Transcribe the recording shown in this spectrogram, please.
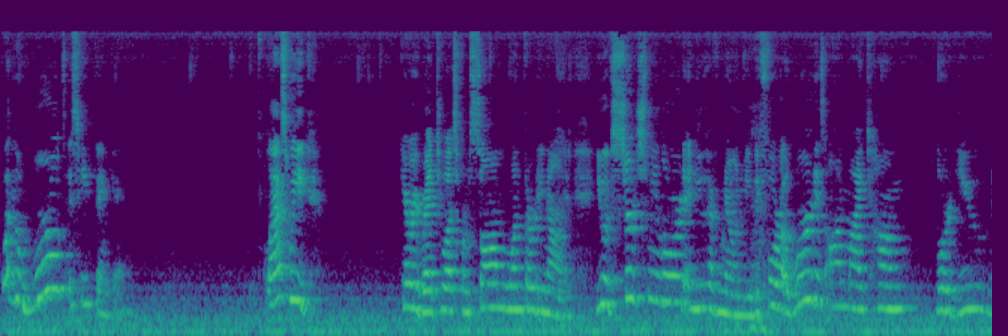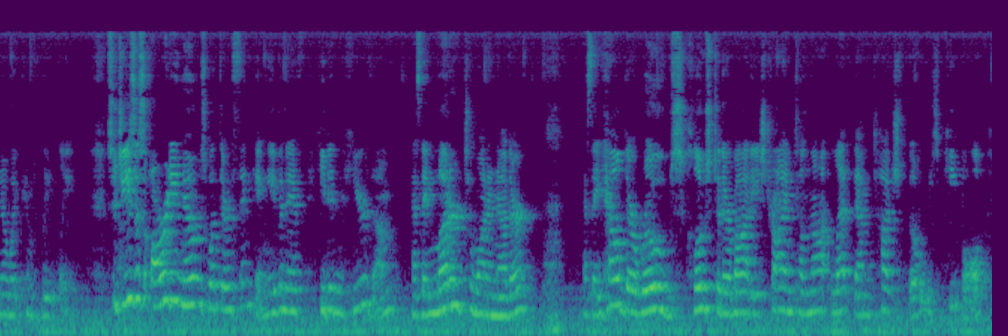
What in the world is he thinking? Last week, Gary read to us from Psalm 139. You have searched me, Lord, and you have known me. Before a word is on my tongue, Lord, you know it completely. So Jesus already knows what they're thinking, even if he didn't hear them, as they muttered to one another, as they held their robes close to their bodies, trying to not let them touch those people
